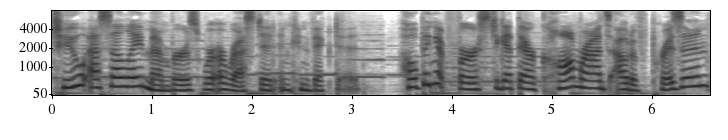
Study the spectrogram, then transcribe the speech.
Two SLA members were arrested and convicted. Hoping at first to get their comrades out of prison,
